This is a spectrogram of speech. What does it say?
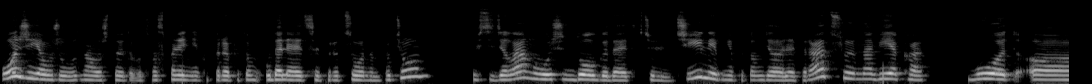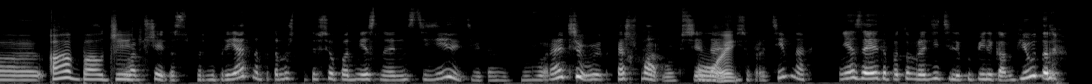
Позже я уже узнала, что это вот воспаление, которое потом удаляется операционным путем, и все дела. Мы очень долго до этого все лечили, мне потом делали операцию на века. Вот. Э, Обалдеть. Вообще это супер неприятно, потому что это все под местной анестезией, тебе там выворачивают. Кошмар вообще, Ой. да, это все противно. Мне за это потом родители купили компьютер.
